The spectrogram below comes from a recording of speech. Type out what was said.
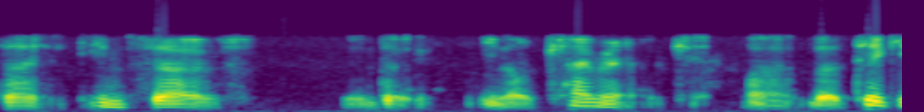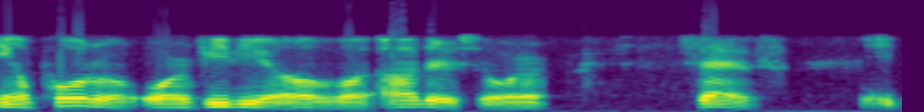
the himself the you know camera uh, the taking a photo or video of others or self it,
